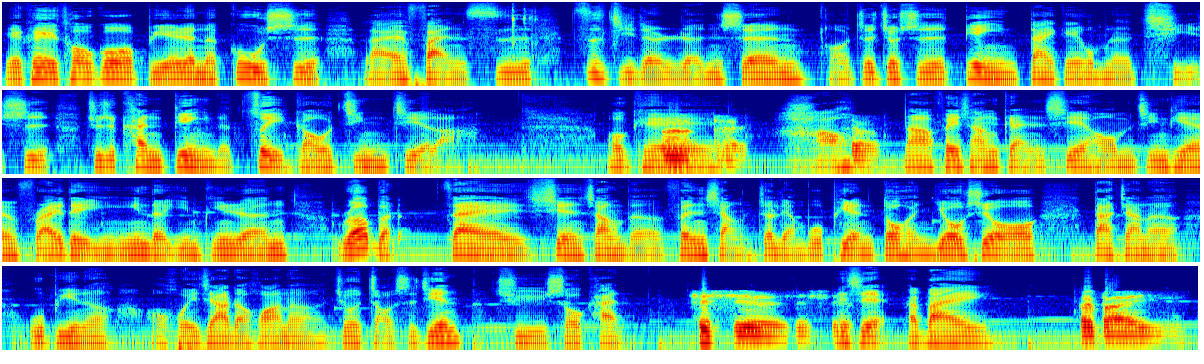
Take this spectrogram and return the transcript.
也可以透过别人的故事来反思自己的人生哦。这就是电影带给我们的启示，就是看电影的最高境界啦。OK，嗯、好，那非常感谢哈，我们今天 Friday 影音的影评人 Robert 在线上的分享，这两部片都很优秀哦，大家呢务必呢，我回家的话呢就找时间去收看。谢谢，谢谢，谢谢，拜拜，拜拜。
